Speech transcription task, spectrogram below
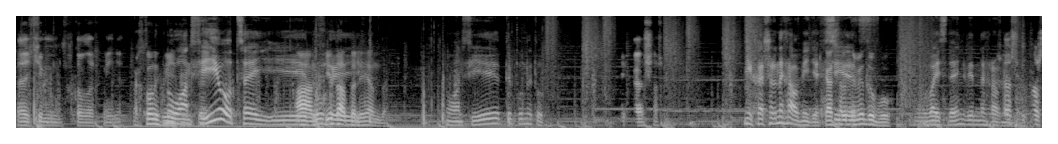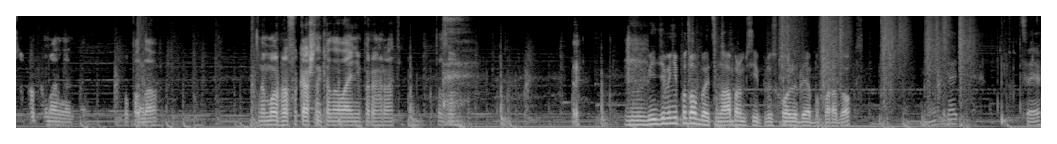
А яким хто в них міні? А хто не Ну, Анфі оцей і А, Анфі, другий... да, то легенда. Ну, Анфі, типу, не тут. І Хешер. Ні, Хешер не грав в міді. Всі- на міду був. Весь день він не грав в міді. Хешер теж проти мене там попадав. Не можу АФКшника на лайні переграти. Позор. Ну, в міді мені подобається на Абрамсі плюс Холіди або Парадокс. Ну, блядь, це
